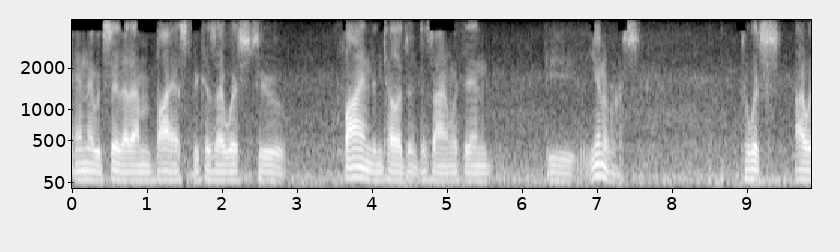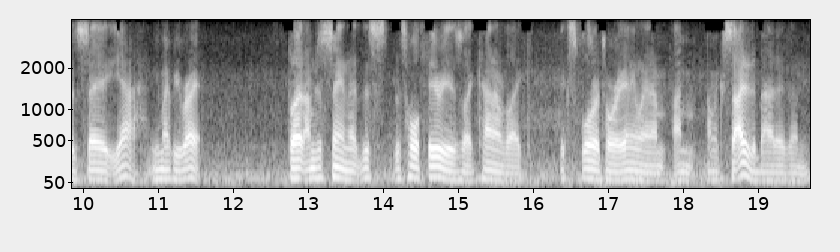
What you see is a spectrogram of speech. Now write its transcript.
And they would say that I'm biased because I wish to find intelligent design within the universe. To which I would say, yeah, you might be right. But I'm just saying that this this whole theory is like kind of like exploratory anyway. And I'm I'm I'm excited about it, and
